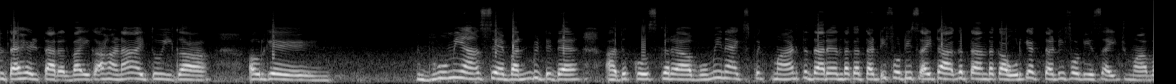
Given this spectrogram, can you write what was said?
ಅಂತ ಹೇಳ್ತಾರಲ್ವ? ಈಗ ಹಣ ಆಯಿತು, ಈಗ ಅವ್ರಿಗೆ ಭೂಮಿ ಆಸೆ ಬಂದ್ಬಿಟ್ಟಿದೆ. ಅದಕ್ಕೋಸ್ಕರ ಭೂಮಿನ ಎಕ್ಸ್ಪೆಕ್ಟ್ ಮಾಡ್ತಿದ್ದಾರೆ ಅಂದಾಗ ತರ್ಟಿ ಫೋರ್ಟಿ ಸೈಟ್ ಆಗುತ್ತಾ ಅಂದಾಗ ಅವ್ರಿಗೆ ತರ್ಟಿ ಫೋರ್ಟಿ ಸೈಟ್ ಮಾವ?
